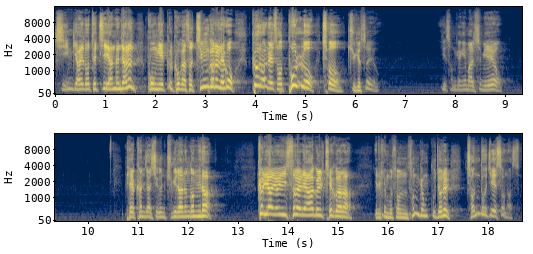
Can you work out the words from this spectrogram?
징계하여도 듣지 않는 자는 공에 끌고 가서 증거를 내고 끌어내서 돌로 쳐 죽였어요 이 성경의 말씀이에요 폐역한 자식은 죽이라는 겁니다 그리하여 이스라엘의 악을 제거하라 이렇게 무서운 성경 구절을 전도지에 써놨어요.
